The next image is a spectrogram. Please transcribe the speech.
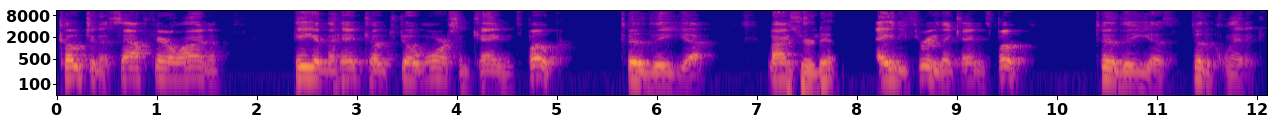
coaching at South Carolina. He and the head coach Joe Morrison came and spoke to the uh, 1983. Sure they came and spoke to the uh, to the clinic,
